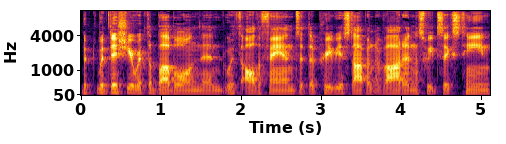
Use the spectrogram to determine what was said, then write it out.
with, with this year with the bubble and then with all the fans at the previous stop in Nevada in the Sweet 16.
